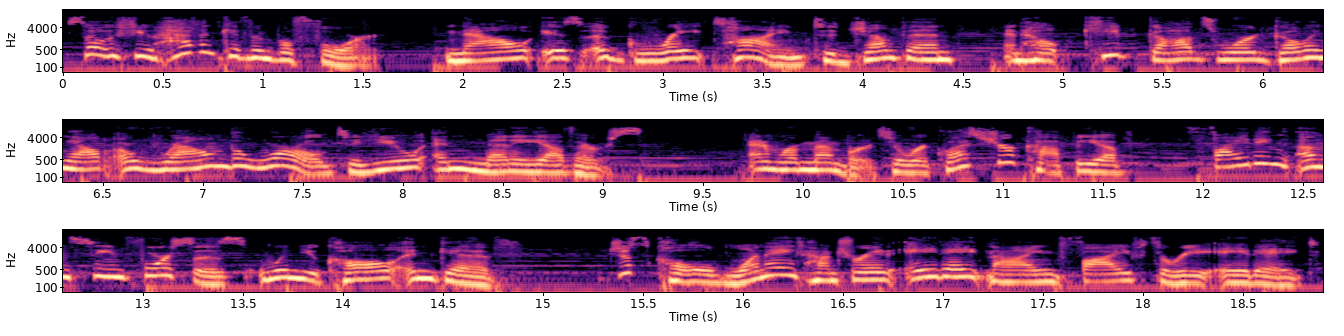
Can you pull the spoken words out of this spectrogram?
So if you haven't given before, now is a great time to jump in and help keep God's word going out around the world to you and many others. And remember to request your copy of Fighting Unseen Forces when you call and give. Just call 1-800-889-5388.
